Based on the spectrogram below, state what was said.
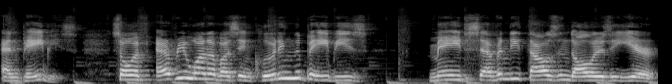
and babies. So if every one of us, including the babies, made $70,000 a year,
